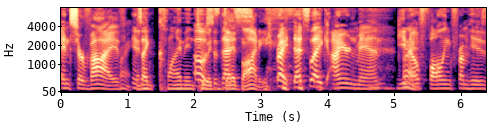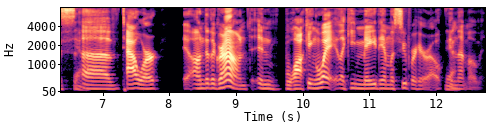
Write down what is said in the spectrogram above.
and survive. right. And it's like, climb into oh, so dead body. right, that's like Iron Man, you know, falling from his Yeah. uh, tower onto the ground and walking away. Like he made him a superhero Yeah. in that moment.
